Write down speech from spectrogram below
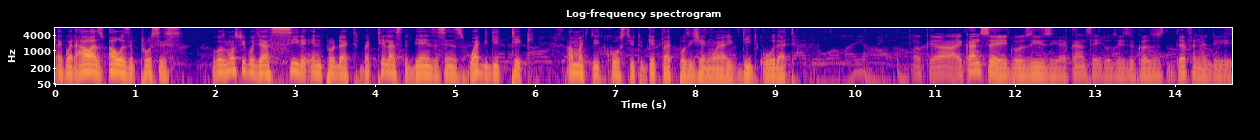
Like, but how was the process? Because most people just see the end product, but tell us the behind the scenes. What did it take? How much did it cost you to get that position where you did all that? Okay, uh, I can't say it was easy. I can't say it was easy because definitely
